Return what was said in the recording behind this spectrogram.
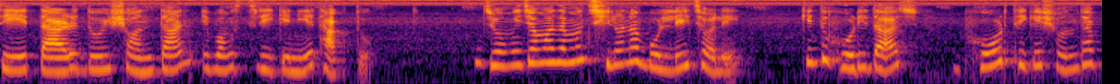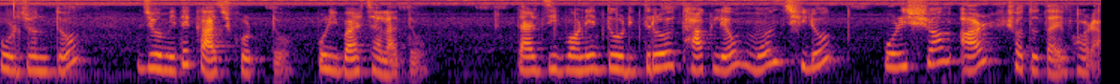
সে তার দুই সন্তান এবং স্ত্রীকে নিয়ে থাকতো। জমি জমা তেমন ছিল না বললেই চলে। কিন্তু হরিদাস ভোর থেকে সন্ধ্যা পর্যন্ত জমিতে কাজ করত, পরিবার চালাতো। তার জীবনে দরিদ্র থাকলেও মন ছিল পরিশ্রম আর সততায় ভরা।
